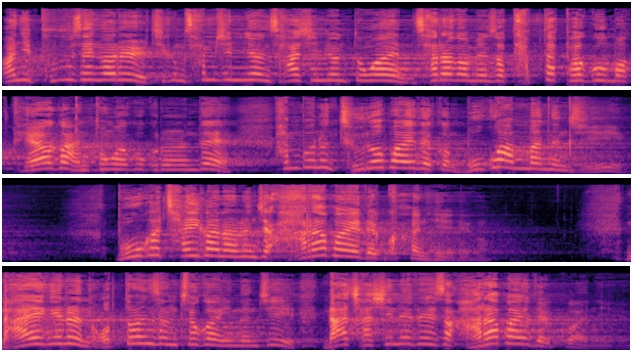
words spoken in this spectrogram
아니, 부부 생활을 지금 30년, 40년 동안 살아가면서 답답하고 막 대화가 안 통하고 그러는데 한 번은 들어봐야 될 건 뭐가 안 맞는지, 뭐가 차이가 나는지 알아봐야 될 거 아니에요. 나에게는 어떠한 상처가 있는지 나 자신에 대해서 알아봐야 될 거 아니에요.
